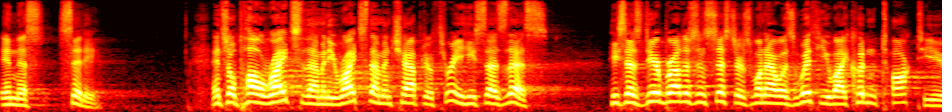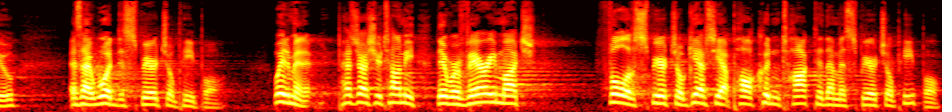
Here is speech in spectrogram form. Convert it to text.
in this city. And so Paul writes to them, and he writes them in chapter 3. He says this He says, Dear brothers and sisters, when I was with you, I couldn't talk to you as I would to spiritual people. Wait a minute. Pastor Josh, you're telling me they were very much full of spiritual gifts, yet Paul couldn't talk to them as spiritual people.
